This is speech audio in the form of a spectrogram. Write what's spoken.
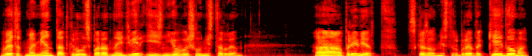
В этот момент открылась парадная дверь, и из нее вышел мистер Рен. «А, привет», — сказал мистер Брэддок. «Кей дома?»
